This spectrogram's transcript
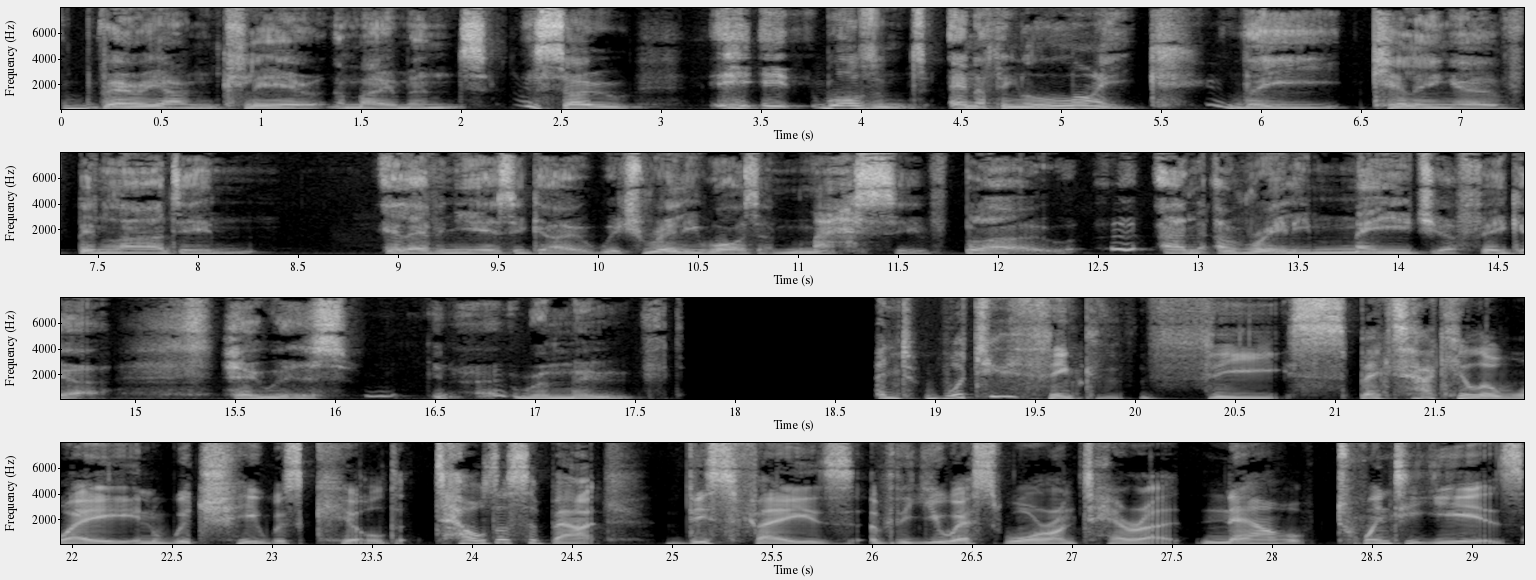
very unclear at the moment. So it wasn't anything like the killing of bin Laden 11 years ago, which really was a massive blow and a really major figure who was you know, removed. And what do you think the spectacular way in which he was killed tells us about this phase of the US war on terror, now 20 years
